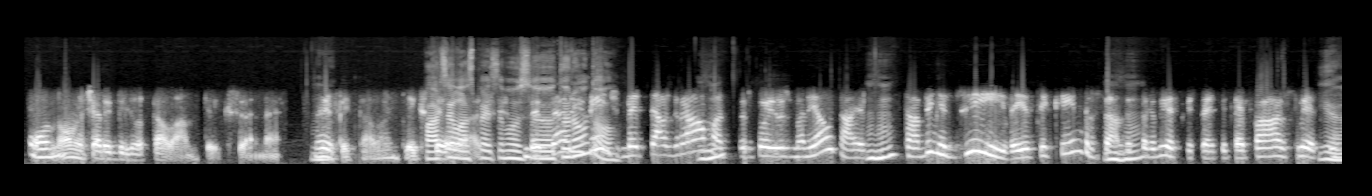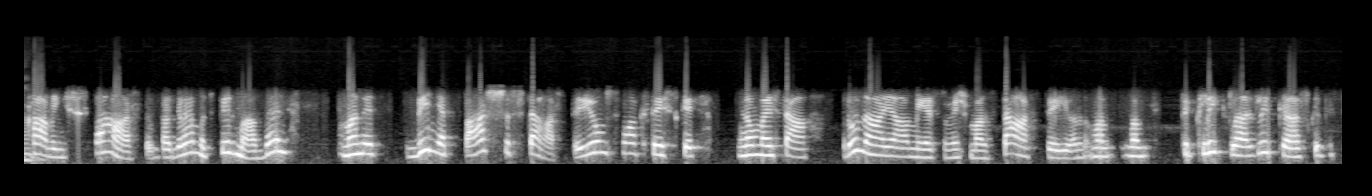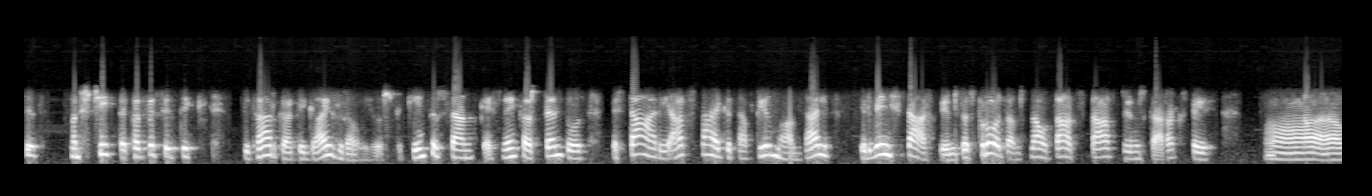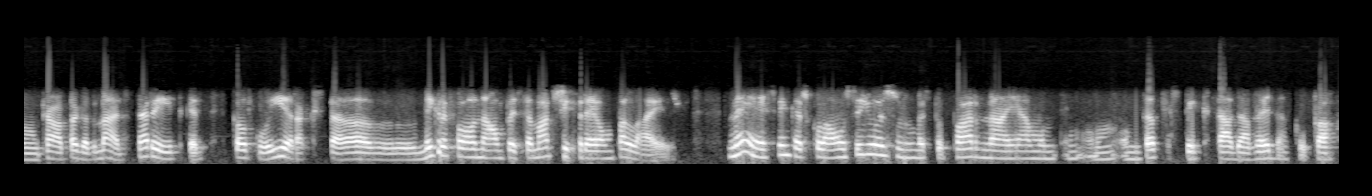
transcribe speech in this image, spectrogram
Un, un viņš arī bija ļoti talantīgs, vai ne? Mm. Viņš bija talantīgs. Pārcēlās pēc tam uz uh, Toronto. Viņš, bet tā grāmata, mm -hmm. par ko jūs man jautājat, mm -hmm. tā viņa dzīve ir tik interesanta. Mm -hmm. Es tagad ieskatēju tikai pāris lietas, Jā. un kā viņš stāsta. Tā grāmatas pirmā daļa man ir viņa paša stāstījums faktiski, nu, mēs tā runājāmies, un viņš man stāstīja, un man, man tik liklās, likās, ka tas ir, man šķita, ka tas ir tik, tik ārkārtīgi aizraujoši, tik interesanti, ka es vienkārši centos, es tā arī atstāju, ka tā pirmā daļa ir viņa stāstījums. Tas, protams, nav tāds stāstījums, kā rakstīs, um, kā tagad mēdz darīt, kad kaut ko ieraksta uh, mikrofonā un pēc tam atšifrē un palaiž. Nē, es vienkārši klausījos, un mēs to pārunājām, un, un, un, un tad tas tika tādā veidā kaut kā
